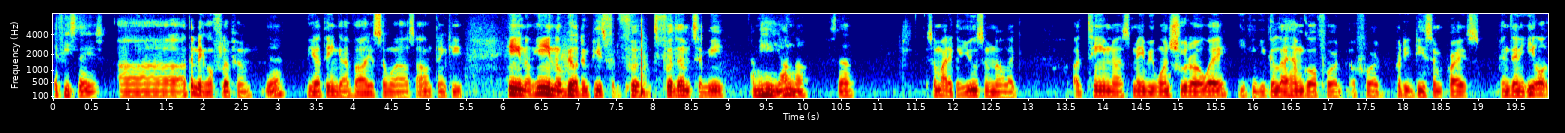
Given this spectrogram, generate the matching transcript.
if he stays. Uh, I think they're gonna flip him. Yeah. Yeah, I think he got value somewhere else. I don't think he he ain't no he ain't no building piece for the for, for them to me. I mean, he young though. Still. Somebody could use him though, like a team that's maybe one shooter away. You can you can let him go for for a pretty decent price. And then he uh,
